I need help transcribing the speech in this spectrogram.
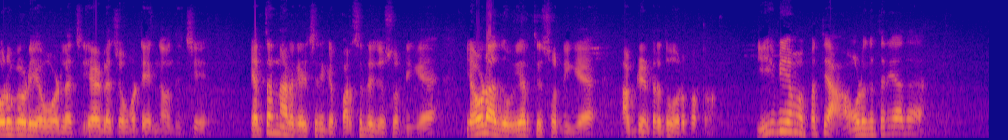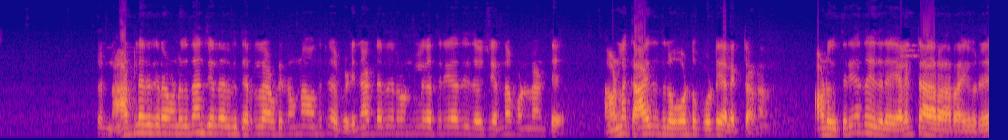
ஒரு கோடி ஒரு லட்சம் ஏழு லட்சம் ஓட்டு எங்கே வந்துச்சு? எத்தனை நாள் கழிச்சு நீங்கள் பர்சன்டேஜ் சொன்னீங்க? எவ்வளோ அது உயர்த்தி சொன்னீங்க? அப்படின்றது ஒரு பக்கம். இவிஎம்மை பற்றி அவங்களுக்கு தெரியாதா? இந்த நாட்டில் இருக்கிறவனுக்கு தான் சிலருக்கு தெரியல அப்படின்னோம்னா வந்துட்டு வெளிநாட்டில் இருக்கிறவங்களுக்கு தெரியாது. இதை வச்சு என்ன பண்ணலான்ட்டு. அவன்லாம் காகிதத்தில் ஓட்டு போட்டு எலெக்ட் ஆனவன். அவனுக்கு தெரியாத இதில் எலெக்ட் ஆகிறாரா இவர்?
